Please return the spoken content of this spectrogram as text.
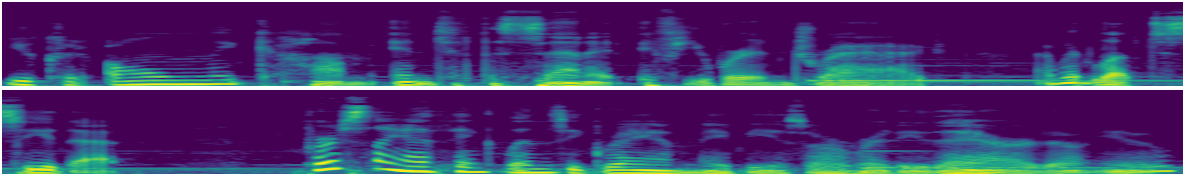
You could only come into the Senate if you were in drag. I would love to see that. Personally, I think Lindsey Graham maybe is already there, don't you?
